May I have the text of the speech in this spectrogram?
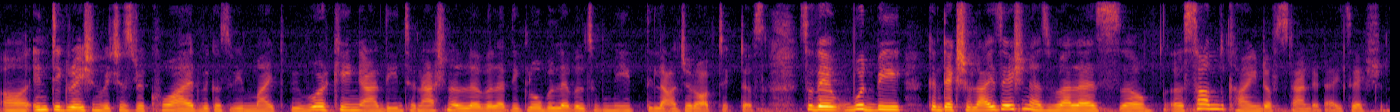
uh, integration which is required because we might be working at the international level, at the global level to meet the larger objectives. So there would be contextualization as well as uh, uh, some kind of standardization.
